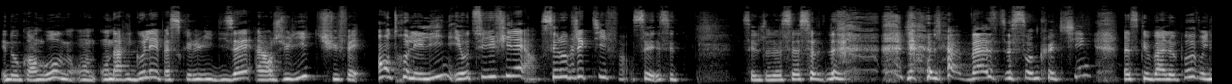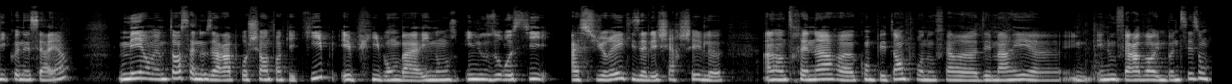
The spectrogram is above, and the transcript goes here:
Et donc en gros, on, a rigolé parce que lui disait, alors Julie, tu fais entre les lignes et au-dessus du filet, hein. c'est l'objectif, hein. c'est c'est la, base de son coaching parce que bah le pauvre il n'y connaissait rien. Mais en même temps, ça nous a rapprochés en tant qu'équipe. Et puis bon bah ils nous, ils nous ont aussi assuré qu'ils allaient chercher un entraîneur euh, compétent pour nous faire euh, démarrer euh, et nous faire avoir une bonne saison.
